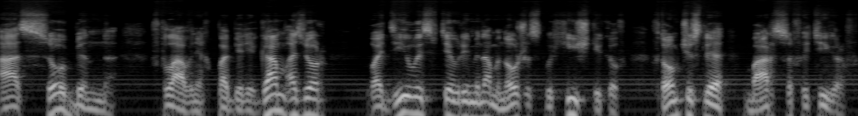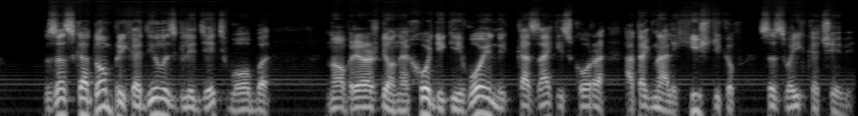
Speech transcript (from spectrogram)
А особенно в плавнях по берегам озер водилось в те времена множество хищников – в том числе барсов и тигров. За скотом приходилось глядеть в оба. Но прирожденные охотники и воины казаки скоро отогнали хищников со своих кочевий.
